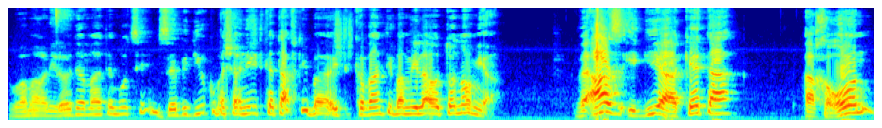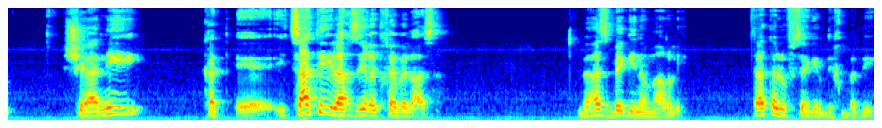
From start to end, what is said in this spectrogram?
הוא אמר, אני לא יודע מה אתם רוצים, זה בדיוק מה שאני התכתבתי, התכוונתי במילה אוטונומיה. ואז הגיע הקטע האחרון, שאני אה, הצעתי להחזיר את חבל עזה. ואז בגין אמר לי, תת-אלוף שגב נכבדי,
